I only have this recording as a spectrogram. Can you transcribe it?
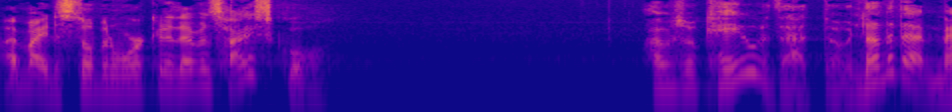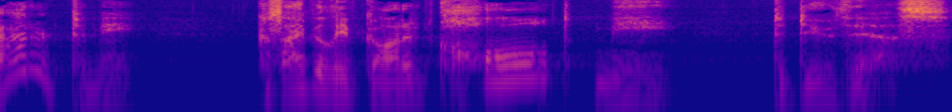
I might have still been working at Evans High School. I was okay with that, though. None of that mattered to me because I believe God had called me to do this.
